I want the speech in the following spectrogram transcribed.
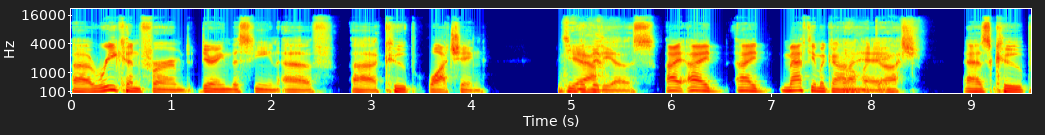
uh reconfirmed during the scene of uh Coop watching the videos. I I I Matthew McConaughey. Oh my gosh. As Coop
